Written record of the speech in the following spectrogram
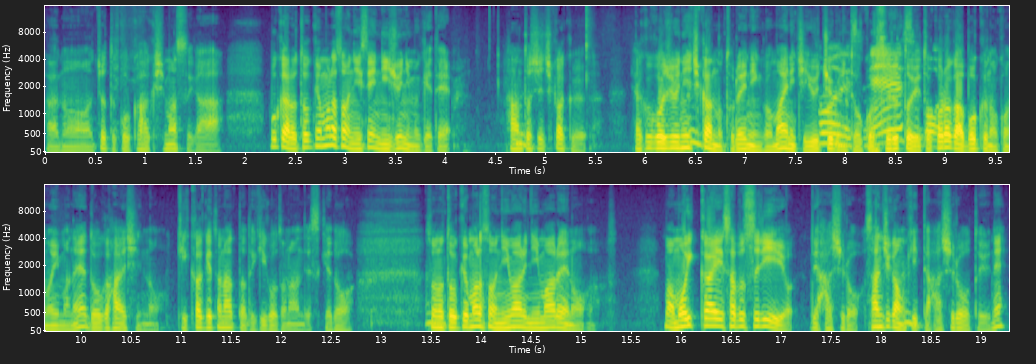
あのちょっと告白しますが僕あの東京マラソン2020に向けて半年近く150日間のトレーニングを毎日 YouTube に投稿するというところが僕のこの今ね動画配信のきっかけとなった出来事なんですけどその東京マラソン2020への、まあ、もう一回サブ3で走ろう。3時間を切って走ろうというね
